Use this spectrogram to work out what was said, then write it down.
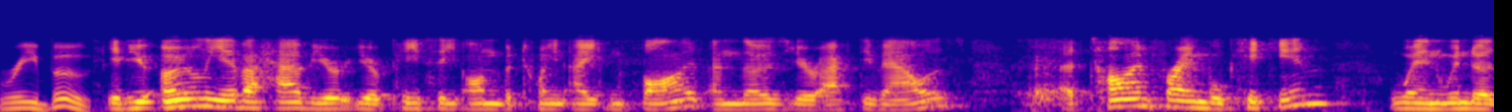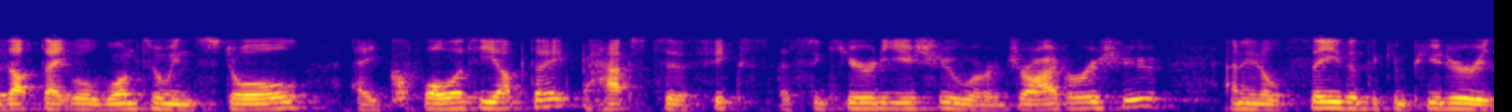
reboot. If you only ever have your, your PC on between 8 and 5, and those are your active hours, a time frame will kick in when Windows Update will want to install a quality update, perhaps to fix a security issue or a driver issue, and it'll see that the computer is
